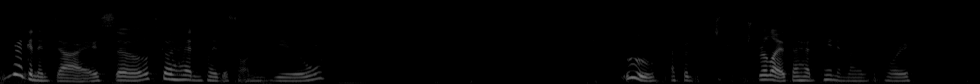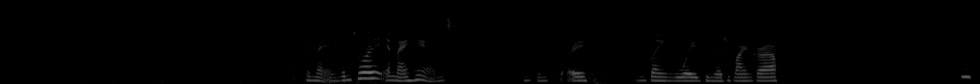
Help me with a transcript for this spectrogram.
And you're gonna die, so let's go ahead and play this on you. Realized I had pain in my inventory. In my inventory? In my hand. Inventory. I'm playing way too much Minecraft.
